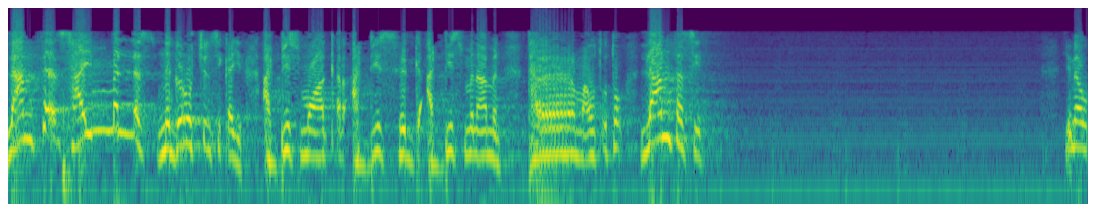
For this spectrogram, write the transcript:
ለአንተ ሳይመለስ ነገሮችን ሲቀይር አዲስ መዋቅር አዲስ ህግ አዲስ ምናምን ተረም አውጥቶ ለአንተ ሲል ይነው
